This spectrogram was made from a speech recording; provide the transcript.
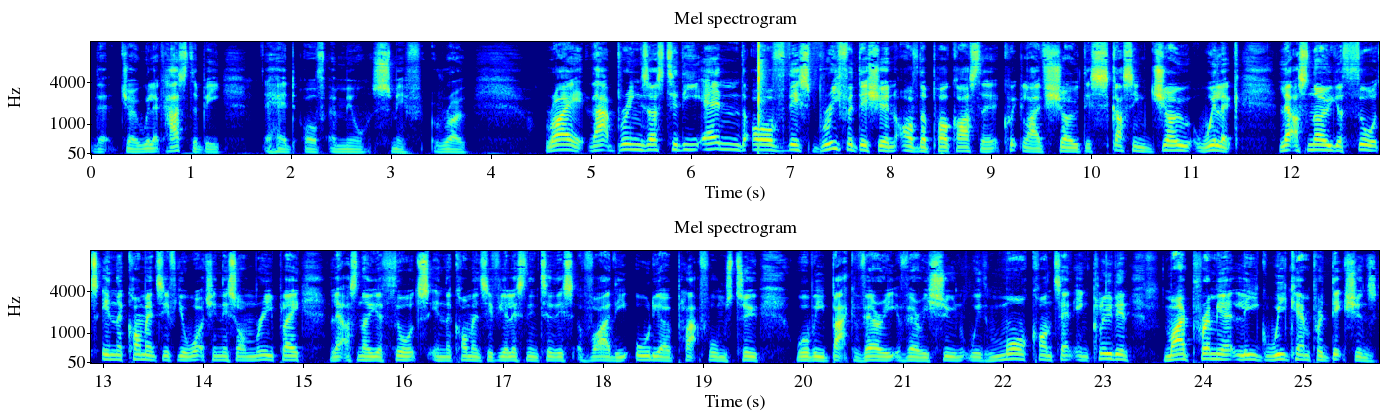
that Joe Willock has to be ahead of Emil Smith Rowe. Right, that brings us to the end of this brief edition of the podcast, the quick live show discussing Joe Willock. Let us know your thoughts in the comments if you're watching this on replay. Let us know your thoughts in the comments if you're listening to this via the audio platforms too. We'll be back very, very soon with more content, including my Premier League weekend predictions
